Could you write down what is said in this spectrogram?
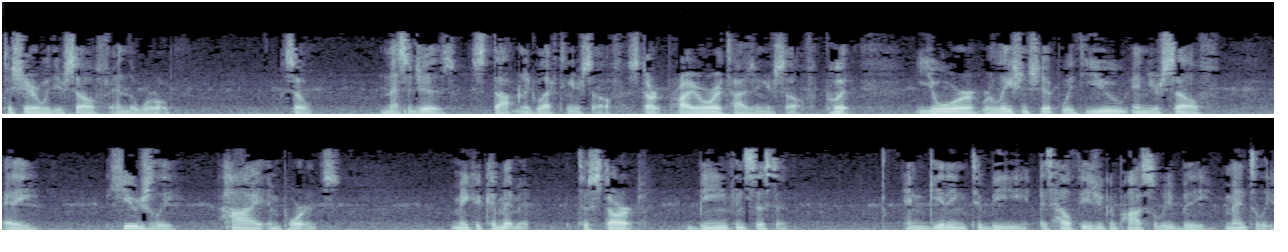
to share with yourself and the world. So, Message is stop neglecting yourself. Start prioritizing yourself. Put your relationship with you and yourself at a hugely high importance. Make a commitment to start being consistent and getting to be as healthy as you can possibly be mentally,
